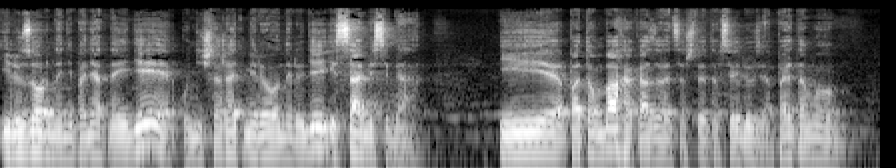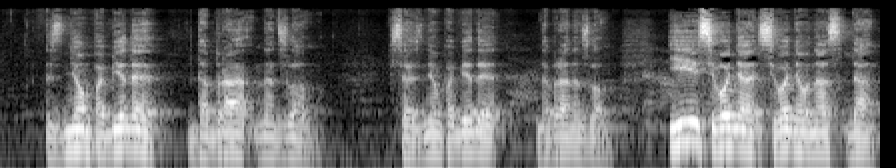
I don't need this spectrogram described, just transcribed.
иллюзорной, непонятной идеи уничтожать миллионы людей и сами себя. И потом бах, оказывается, что это все иллюзия. Поэтому с Днем Победы добра над злом. Все, с Днем Победы добра над злом. И сегодня, сегодня у нас, да,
